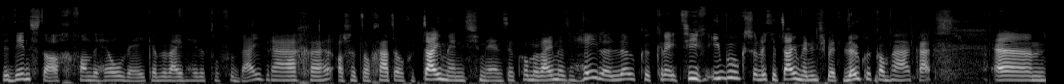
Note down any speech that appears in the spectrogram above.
de dinsdag van de Helweek hebben wij een hele toffe bijdrage. Als het dan gaat over time management, dan komen wij met een hele leuke creatief e-book, zodat je time management leuker kan maken. Um,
